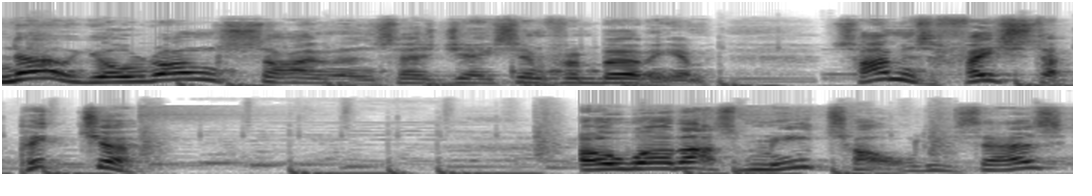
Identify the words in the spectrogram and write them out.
No, you're wrong, Simon, says Jason from Birmingham. Simon's faced a picture. Oh, well, that's me told, he says.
